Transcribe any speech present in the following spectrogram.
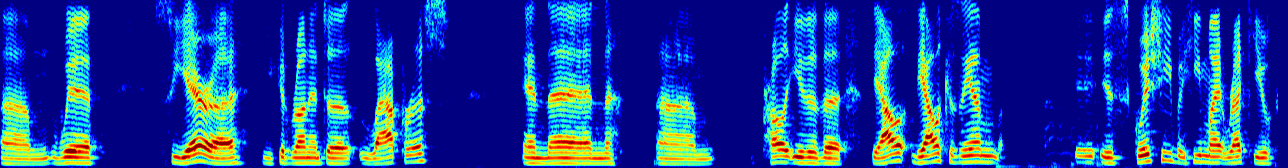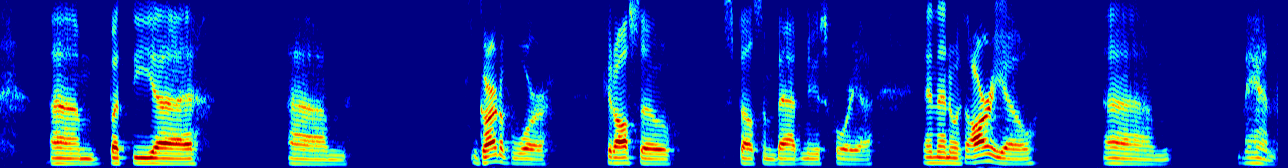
Um, with Sierra, you could run into Lapras, and then um, probably either the the Al- the Alakazam is squishy, but he might wreck you. Um, but the uh, um, Gardevoir could also spell some bad news for you. And then with Arlo, um, man,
